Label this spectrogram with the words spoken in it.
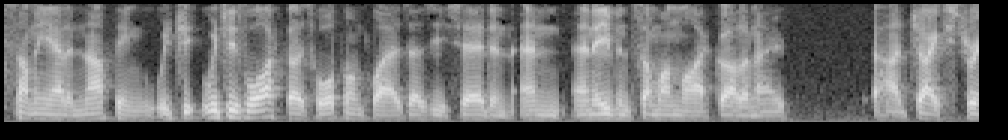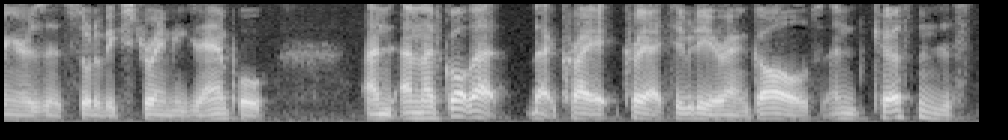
something out of nothing, which which is like those Hawthorn players, as you said, and, and, and even someone like, I don't know, uh, Jake Stringer is a sort of extreme example. And and they've got that, that crea- creativity around goals, and Kersten just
